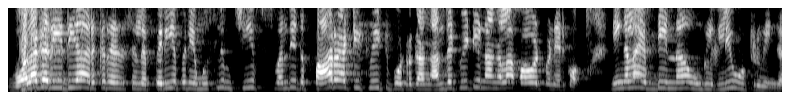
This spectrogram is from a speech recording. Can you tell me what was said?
உலக ரீதியா இருக்கிற சில பெரிய பெரிய முஸ்லிம் சீஃப்ஸ் வந்து இதை பாராட்டி ட்வீட் போட்டிருக்காங்க. அந்த ட்வீட்டையும் நாங்கெல்லாம் ஃபார்வர்ட் பண்ணிருக்கோம் நீங்கெல்லாம் எப்படின்னா உங்களுக்கு லீவ் விட்டுருவீங்க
